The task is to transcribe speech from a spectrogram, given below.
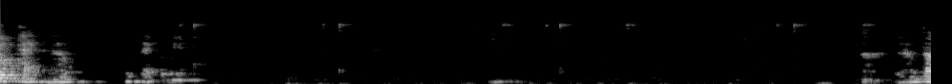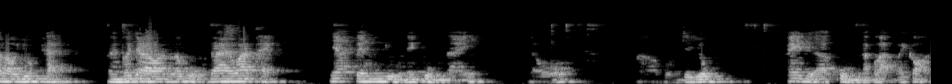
ยุบแท็กนะครับยุบแท็กตรงนี้ถ้าเรายุบแท็กมันก็จะระบุได้ว่าแท็กเนี้ยเป็นอยู่ในกลุ่มไหน เดี๋ยวผมจะยุบให้เหลือกลุ่มหลักๆไว้ก่อน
